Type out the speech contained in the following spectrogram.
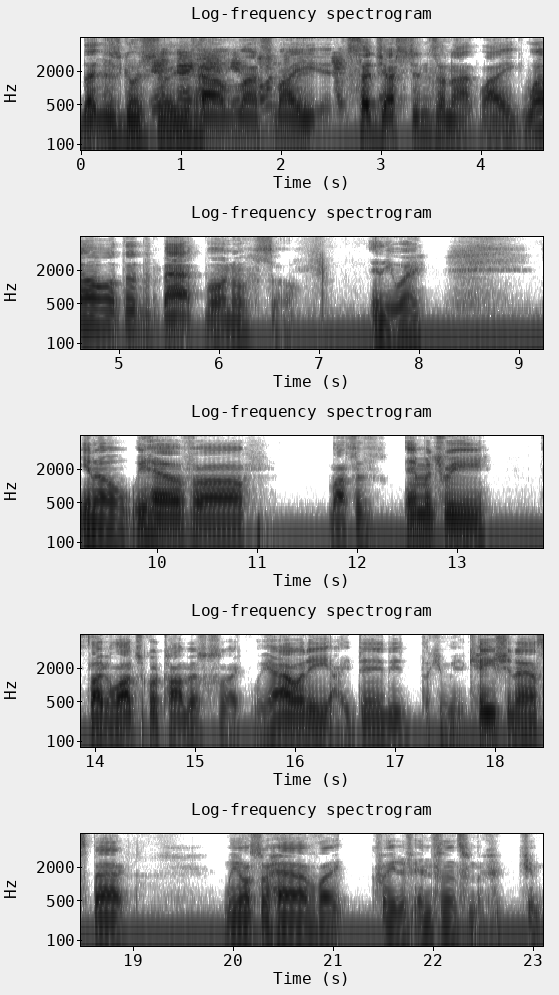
That just goes to show you how much my suggestions are not like, well, the, the back burner. So, anyway, you know, we have uh, lots of imagery, psychological topics like reality, identity, the communication aspect. We also have like creative influence from the com-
